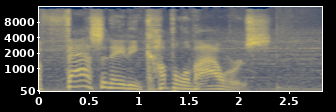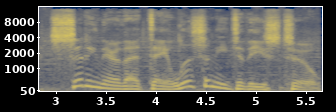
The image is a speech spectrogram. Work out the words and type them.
a fascinating couple of hours sitting there that day listening to these two.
